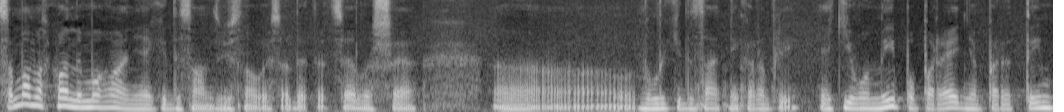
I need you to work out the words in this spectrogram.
Сама Москва не могла ніякий десант, звісно, висадити. Це лише е, великі десантні кораблі, які вони попередньо перед тим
